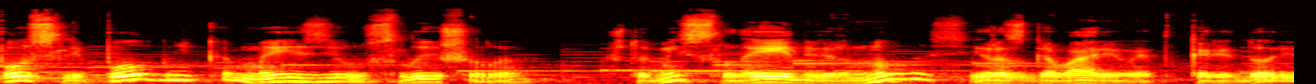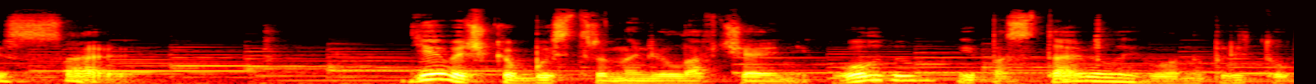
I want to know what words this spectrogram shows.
После полдника Мэйзи услышала, что мисс Лейн вернулась и разговаривает в коридоре с Салли. Девочка быстро налила в чайник воду и поставила его на плиту.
